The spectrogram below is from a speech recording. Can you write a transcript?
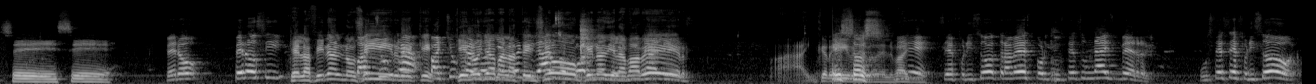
Sí, sí. Pero pero sí. Que la final no sirve, que, que no, llama la atención, que nadie la va a ver. Ah, increíble lo del Valle. se frizó otra vez porque usted es un iceberg. Usted se frizó.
